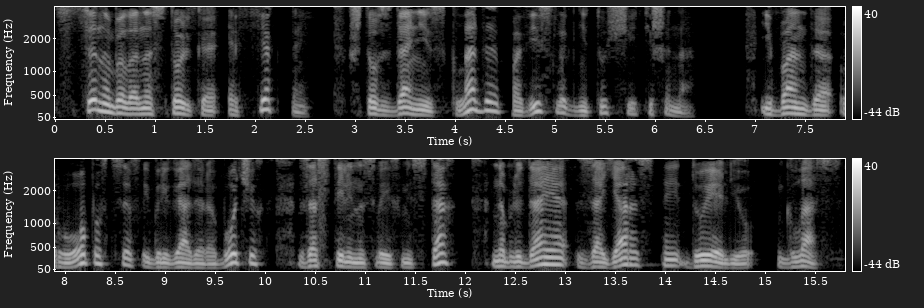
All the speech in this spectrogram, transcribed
Сцена была настолько эффектной, что в здании склада повисла гнетущая тишина. И банда руоповцев и бригада рабочих застыли на своих местах, наблюдая за яростной дуэлью глаз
